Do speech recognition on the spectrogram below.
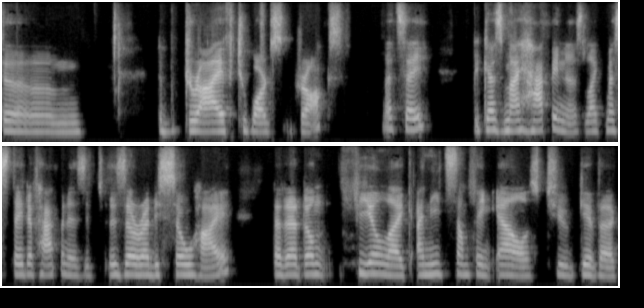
the, the drive towards drugs, let's say, because my happiness, like my state of happiness, it is already so high that I don't feel like I need something else to give a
